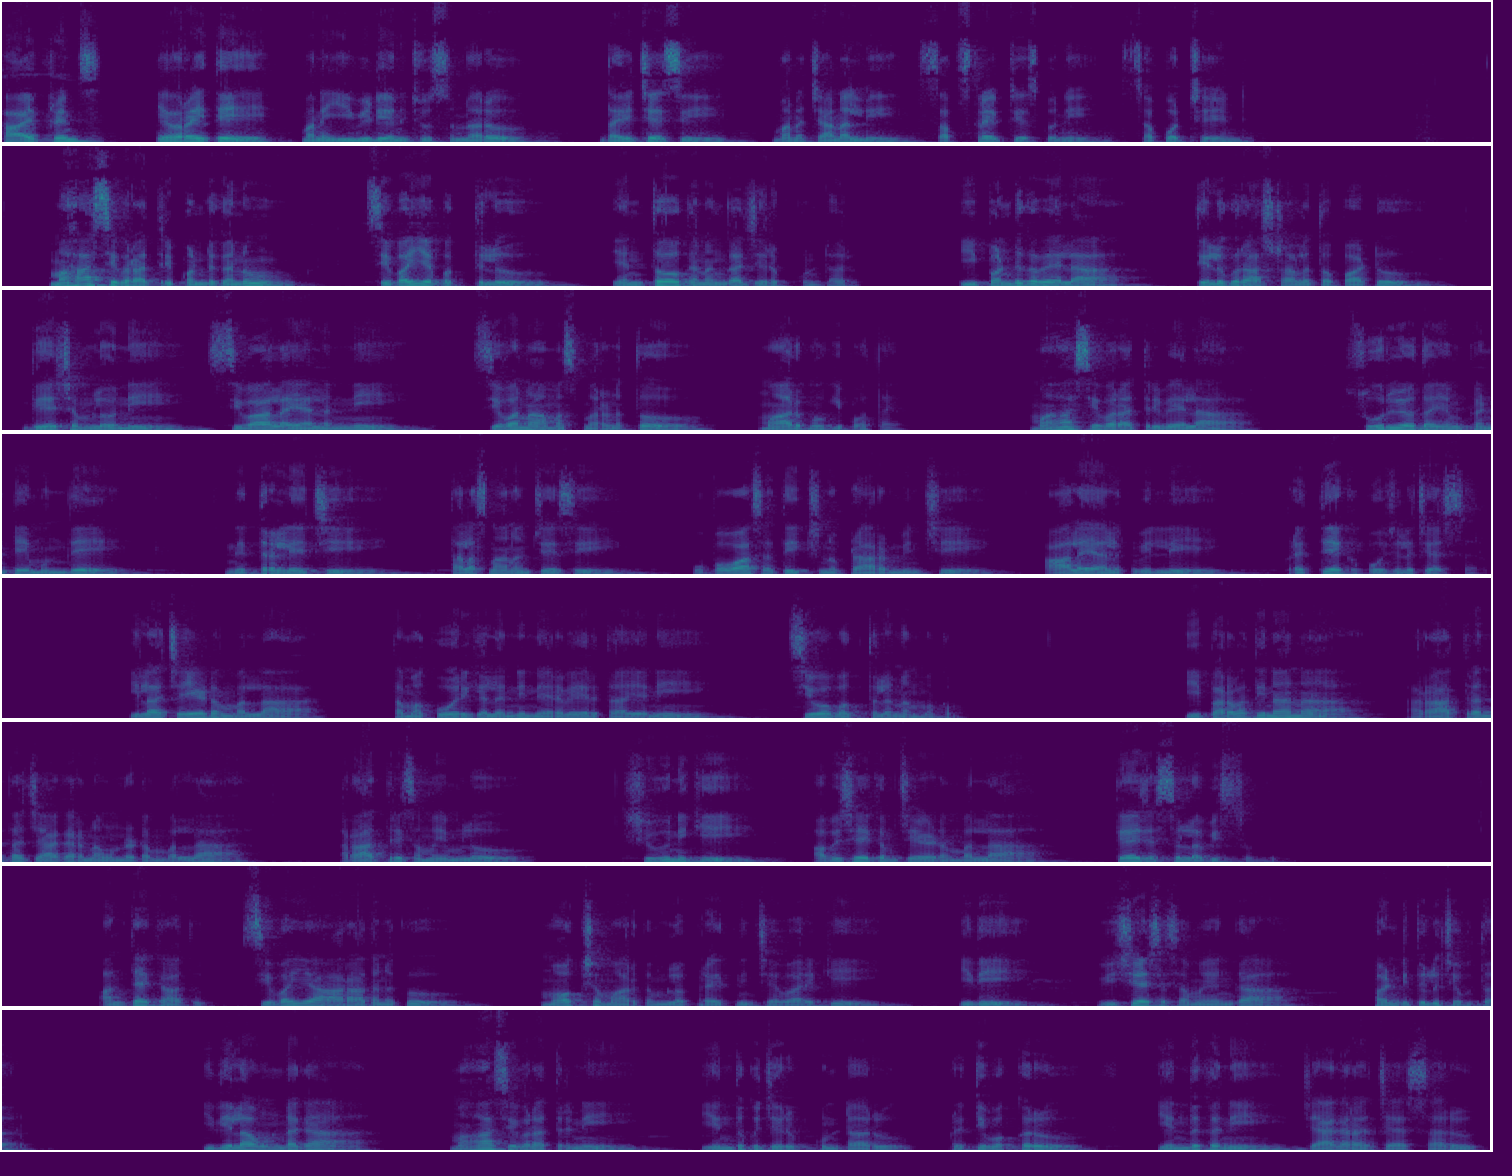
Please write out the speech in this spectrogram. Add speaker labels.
Speaker 1: Hi friends ఎవరైతే మన ఈ వీడియోని చూస్తున్నారో దయచేసి మన ఛానల్ని సబ్స్క్రైబ్ చేసుకొని సపోర్ట్ చేయండి. మహాశివరాత్రి పండుగను శివయ్య భక్తులు ఎంతో ఘనంగా జరుపుకుంటారు. ఈ పండుగ వేళ తెలుగు రాష్ట్రాలతో పాటు దేశంలోని శివాలయాలన్నీ శివనామస్మరణతో మారుమోగిపోతాయి. మహాశివరాత్రి వేళ సూర్యోదయం కంటే ముందే నిద్రలేచి తలస్నానం చేసి ఉపవాస దీక్షను ప్రారంభించి ఆలయాలకు వెళ్ళి ప్రత్యేక పూజలు చేస్తారు. ఇలా చేయడం వల్ల తమ కోరికలన్నీ నెరవేరుతాయని శివభక్తుల నమ్మకం. ఈ పర్వదినాన రాత్రంతా జాగరణ ఉండటం వల్ల రాత్రి సమయంలో శివునికి అభిషేకం చేయడం వల్ల తేజస్సు లభిస్తుంది. అంతేకాదు శివయ్య ఆరాధనకు మోక్ష మార్గంలో ప్రయత్నించే వారికి ఇది విశేష సమయంగా పండితులు చెబుతారు. ఇదిలా ఉండగా మహాశివరాత్రిని ఎందుకు జరుపుకుంటారు? ప్రతి ఒక్కరూ ఎందుకని జాగరణ చేస్తారు?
